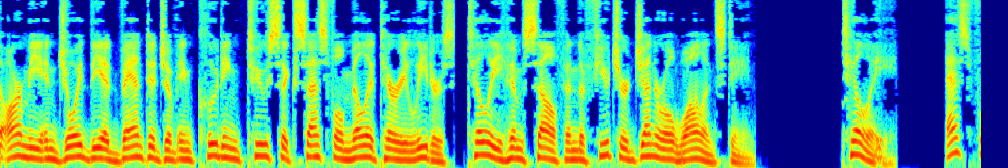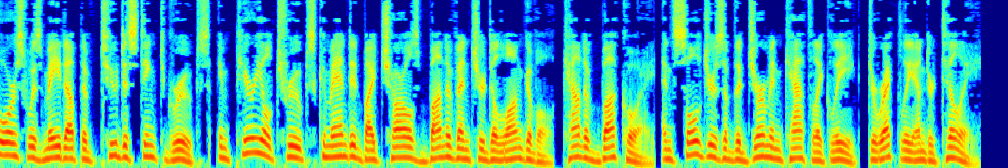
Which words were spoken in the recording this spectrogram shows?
army enjoyed the advantage of including two successful military leaders, Tilly himself and the future General Wallenstein. Tilly S force was made up of two distinct groups, imperial troops commanded by Charles Bonaventure de Longueville, Count of Bucquoy, and soldiers of the German Catholic League, directly under Tilly.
